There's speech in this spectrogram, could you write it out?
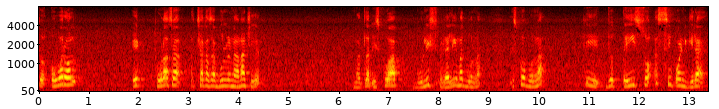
तो ओवरऑल एक थोड़ा सा अच्छा खासा बुल रन आना चाहिए। मतलब इसको आप बुलिश रैली मत बोलना। इसको बोलना कि जो 2380 पॉइंट गिरा है,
